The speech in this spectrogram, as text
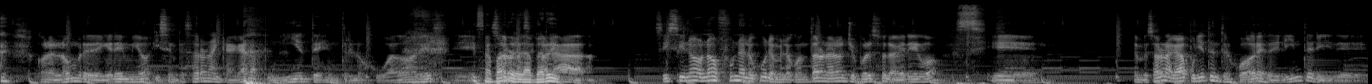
con el nombre de gremio y se empezaron a cagar a puñetes entre los jugadores. Eh, Esa parte de la perdí. Sí, sí, no, no, fue una locura, me lo contaron anoche, por eso lo agrego. Eh, se empezaron a cagar puñete entre jugadores del Inter y de,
